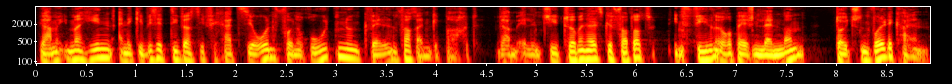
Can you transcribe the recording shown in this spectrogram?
wir haben immerhin eine gewisse Diversifikation von Routen und Quellen vorangebracht. Wir haben LNG-Terminals gefördert in vielen europäischen Ländern. Deutschland wollte keinen.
